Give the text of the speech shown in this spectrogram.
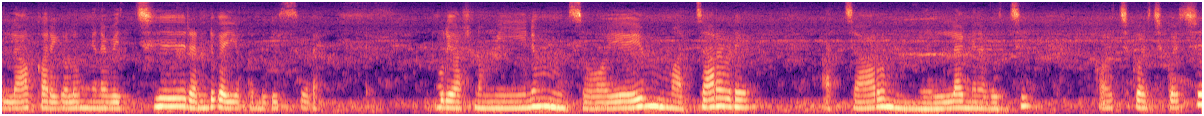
എല്ലാ കറികളും ഇങ്ങനെ വെച്ച് രണ്ട് കൈയൊക്കെ ഉണ്ട് ഗൈസ് ഇവിടെ. ഒരു കഷ്ണം മീനും സോയയും അച്ചാർ എവിടെ അച്ചാറും എല്ലാം ഇങ്ങനെ വെച്ച് കുഴച്ച് കുഴച്ച് കുഴച്ച്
